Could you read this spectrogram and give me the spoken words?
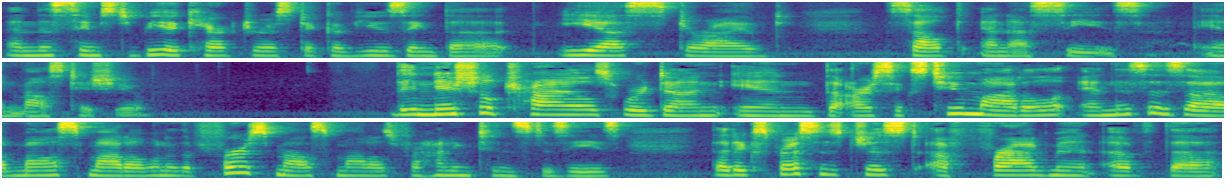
and this seems to be a characteristic of using the ES derived CELT NSCs in mouse tissue. The initial trials were done in the R62 model, and this is a mouse model, one of the first mouse models for Huntington's disease, that expresses just a fragment of the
